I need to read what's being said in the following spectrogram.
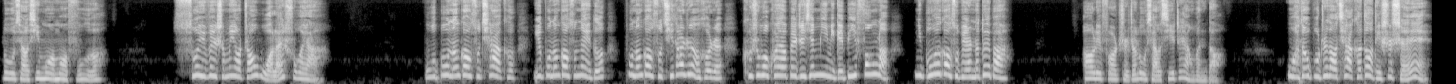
陆小西默默扶额。所以为什么要找我来说呀？我不能告诉恰克，也不能告诉内德，不能告诉其他任何人。可是我快要被这些秘密给逼疯了。你不会告诉别人的，对吧？奥利弗指着陆小西这样问道。我都不知道恰克到底是谁，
